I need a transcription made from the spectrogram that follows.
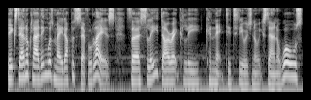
The external cladding was made up of several layers. Firstly, directly connected to the original external walls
